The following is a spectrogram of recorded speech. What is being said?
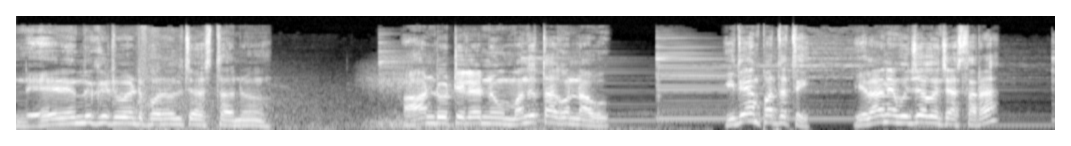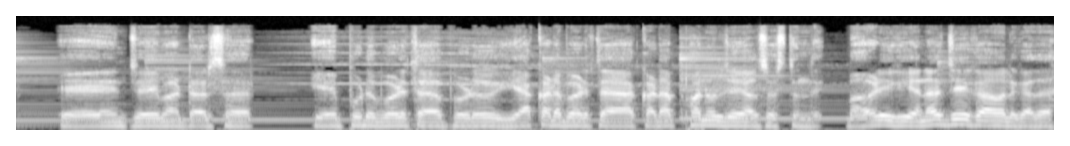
నేనెందుకు ఇటువంటి పనులు చేస్తాను? ఆన్ డ్యూటీలో నువ్వు మందు తాగున్నావు. ఇదేం పద్ధతి? ఇలానే ఉద్యోగం చేస్తారా? ఏం చేయమంటారు సార్? ఎప్పుడు పడితే అప్పుడు ఎక్కడ పడితే అక్కడ పనులు చేయాల్సి వస్తుంది. బాడీకి ఎనర్జీ కావాలి కదా.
